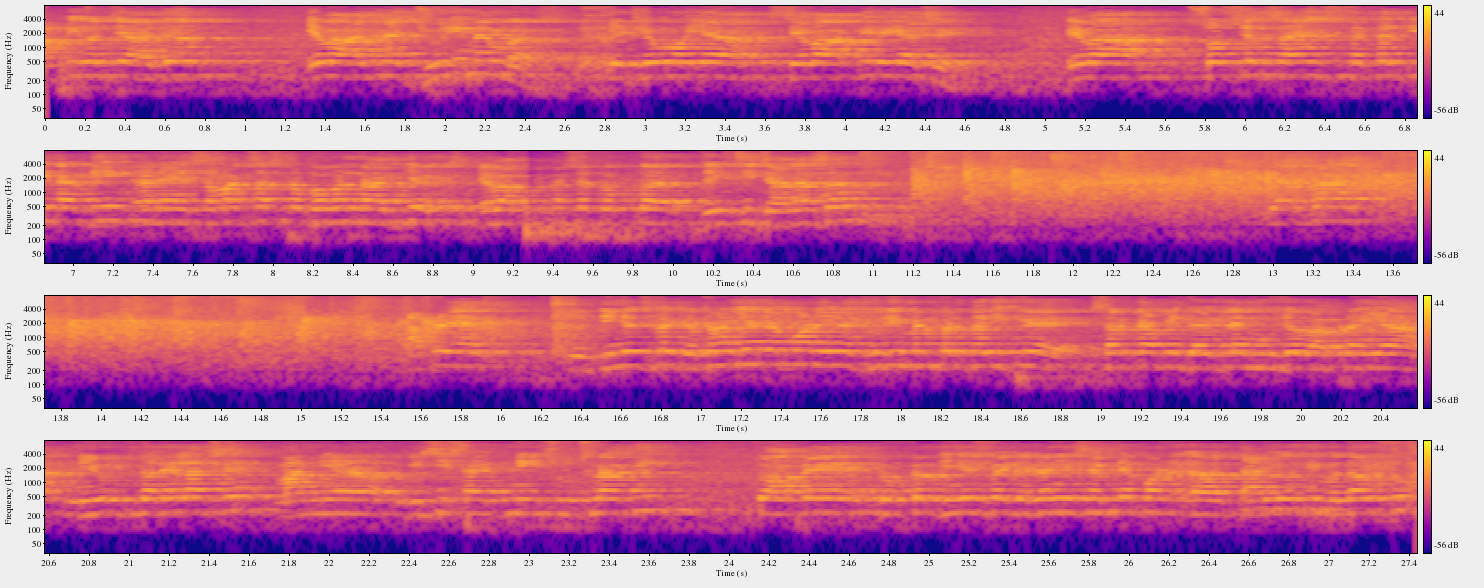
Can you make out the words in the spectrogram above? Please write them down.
આપણી વચ્ચે હાજર એવા આજના જ્યુરી મેમ્બર્સ કે જેઓ અહીંયા સેવા આપી રહ્યા છે, એવા સોશિયલ સાયન્સ ફેકલ્ટીના ડીન અને સમાજશાસ્ત્ર ભવનના અધ્યક્ષ, એવા professor doctor Jaysinh Zala sir. ત્યારબાદ આપણે દિનેશભાઈ ગઢાણીયાને પણ અહીંયા જ્યુરી મેમ્બર તરીકે સરકારની ગાઈડલાઈન મુજબ આપણે અહીંયા નિયુક્ત કરેલા છે, માન્ય વીસી સાહેબની સૂચનાથી. તો આપણે ડૉક્ટર દિનેશભાઈ ગઢાણીયા સાહેબને પણ તાળીઓથી વધાવશું.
